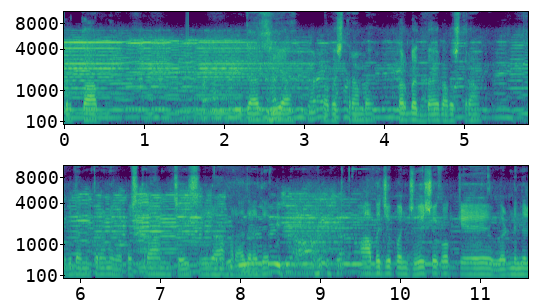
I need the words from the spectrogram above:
પ્રતાપ ગાઝિયા, બાબસ્તરામભાઈ, પરબતભાઈ બાબસ્તરામ તો બધા મિત્રોને વપસ્તરામ જય શ્રી રામ, રાધે રાધે. આ બાજુ પણ જોઈ શકો કે વડની અંદર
